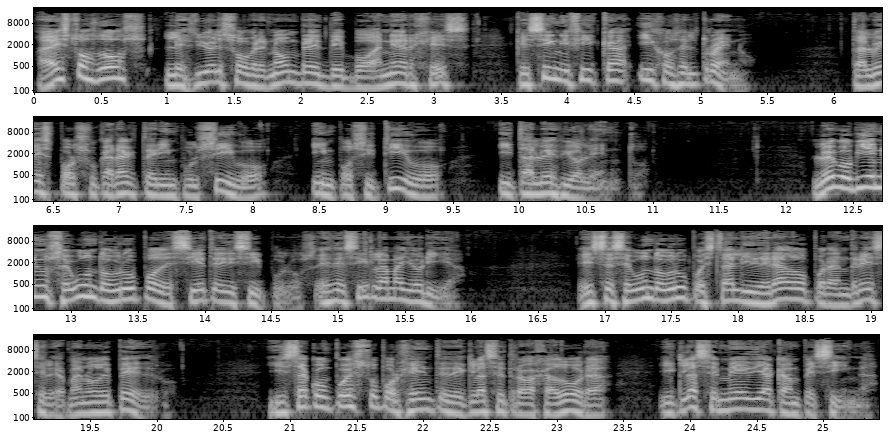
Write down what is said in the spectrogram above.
A estos dos les dio el sobrenombre de Boanerges, que significa hijos del trueno, tal vez por su carácter impulsivo, impositivo y tal vez violento. Luego viene un segundo grupo de siete discípulos, es decir, la mayoría. Ese segundo grupo está liderado por Andrés, el hermano de Pedro, y está compuesto por gente de clase trabajadora y clase media campesina,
